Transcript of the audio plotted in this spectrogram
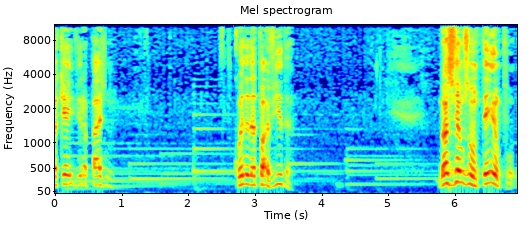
ok, vira a página. Cuida da tua vida. Nós vivemos num tempo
